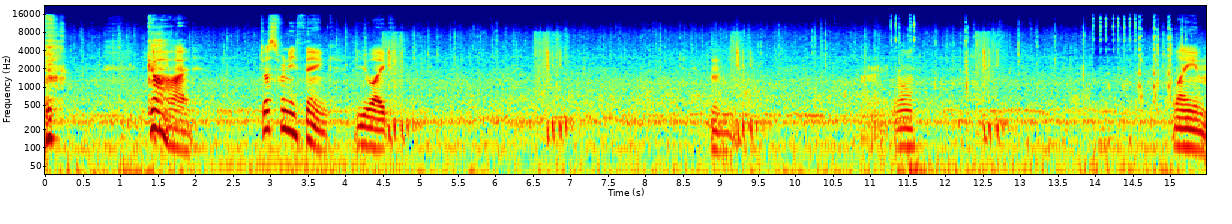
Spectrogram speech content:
God. Just when you think you like Hmm. Alright, well. Lame.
